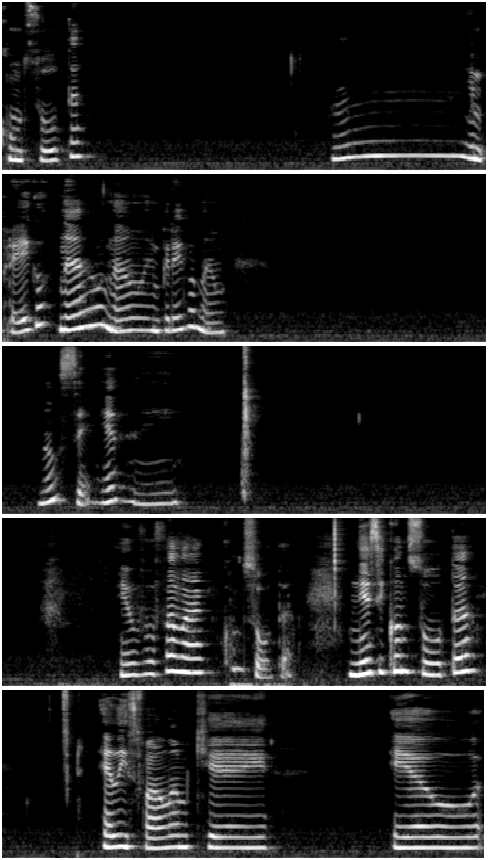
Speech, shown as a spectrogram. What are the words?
consulta. Hum, emprego? Não, não, emprego não. Não sei. Eu, eu vou falar consulta. Nesse consulta, eles falam que eu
